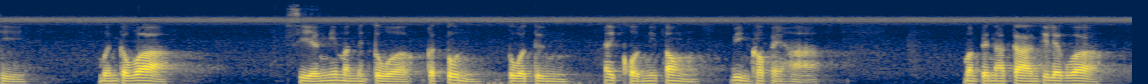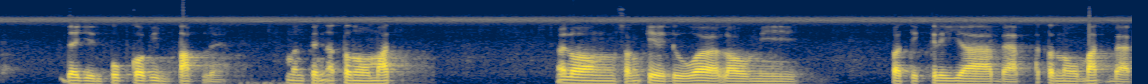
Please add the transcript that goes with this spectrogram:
ที เหมือนกับว่า เสียงนี้มันเป็นตัวกระตุ้น ตัวดึง ให้คนนี้ต้องวิ่งเข้าไปหา มันเป็นอาการที่เรียกว่า ได้ยินปุ๊บก็วิ่งปั๊บเลย มันเป็นอัตโนมัติให้ลองสังเกตดูว่าเรามีปฏิกิริยาแบบอัตโนมัติแบบ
